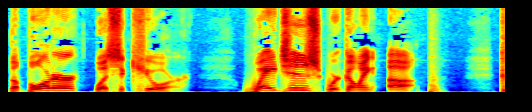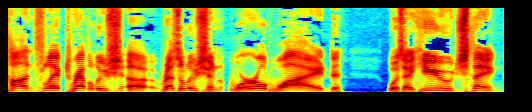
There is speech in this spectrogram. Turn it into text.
The border was secure. Wages were going up. Conflict uh, resolution worldwide was a huge thing.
